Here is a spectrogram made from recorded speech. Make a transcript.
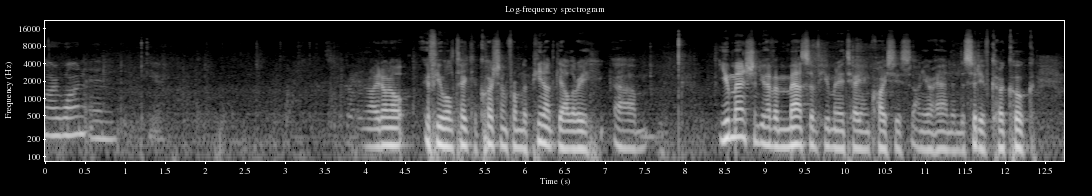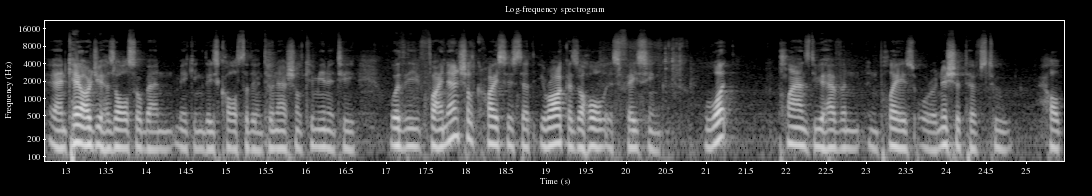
Marwan and I don't know if you will take a question from the peanut gallery. Um, you mentioned you have a massive humanitarian crisis on your hand in the city of Kirkuk, and KRG has also been making these calls to the international community. With the financial crisis that Iraq as a whole is facing, what plans do you have in, in place or initiatives to help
